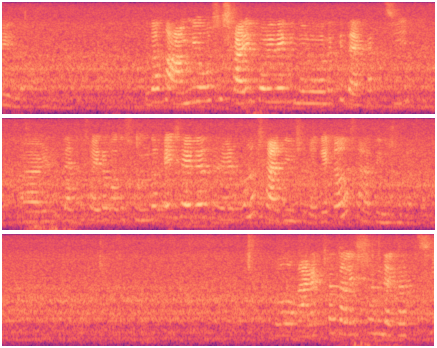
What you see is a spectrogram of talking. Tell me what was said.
এই দেখো তো আমি অবশ্য শাড়ি পরি না কিন্তু তোমাদেরকে দেখাচ্ছি। আর দেখো শাড়িটা কত সুন্দর। এই শাড়িটার রেট হলো সাড়ে তিনশো টাকা, এটাও সাড়ে তিনশো টাকা। তো আরেকটা কালেকশন দেখাচ্ছি।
